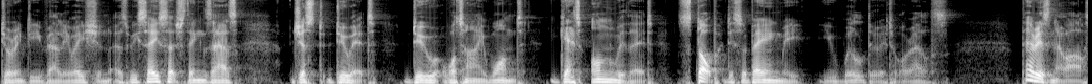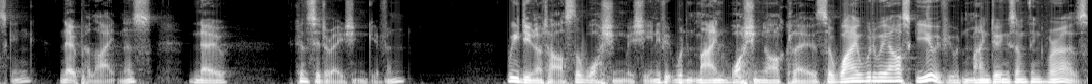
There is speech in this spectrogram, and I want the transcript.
during devaluation, as we say such things as, just do it, do what I want, get on with it, stop disobeying me, you will do it or else. There is no asking, no politeness, no consideration given. We do not ask the washing machine if it wouldn't mind washing our clothes, so why would we ask you if you wouldn't mind doing something for us?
